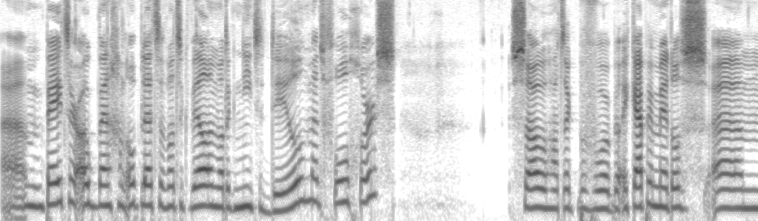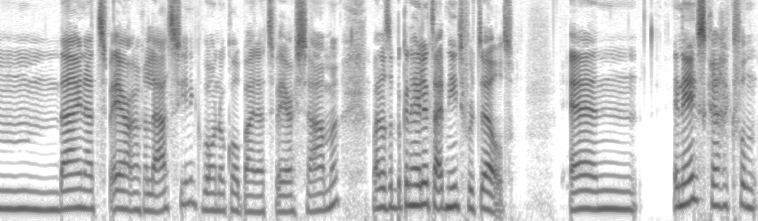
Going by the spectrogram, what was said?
um, beter ook ben gaan opletten wat ik wel en wat ik niet deel met volgers. Zo had ik bijvoorbeeld. Ik heb inmiddels um, bijna twee jaar een relatie. En ik woon ook al bijna twee jaar samen. Maar dat heb ik een hele tijd niet verteld. En ineens kreeg ik van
